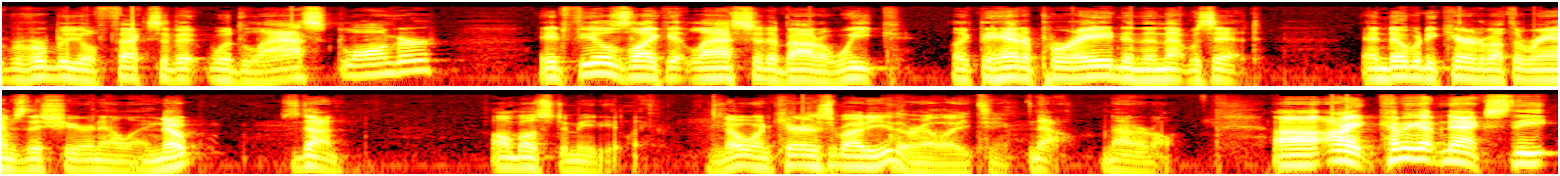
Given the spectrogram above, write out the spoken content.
reverberal effects of it would last longer. It feels like it lasted about a week. Like they had a parade and then that was it. And nobody cared about the Rams this year in LA. Nope, It's done. Almost immediately. No one cares about either LA team. No, not at all. Uh, all right, coming up next, the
